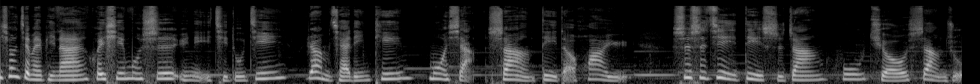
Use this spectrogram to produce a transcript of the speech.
弟兄姐妹平安，慧心牧师与你一起读经，让我们一起来聆听默想上帝的话语。士师记第十章呼求上主。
